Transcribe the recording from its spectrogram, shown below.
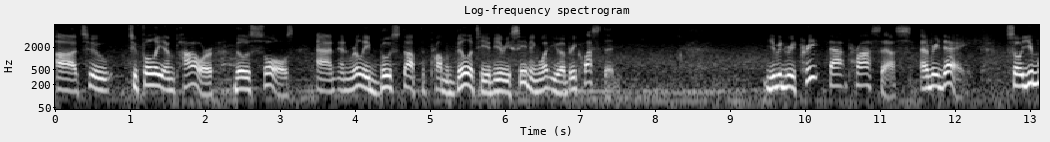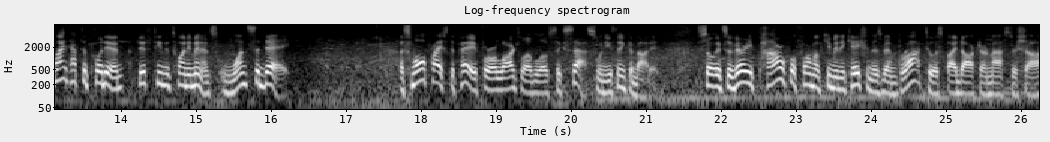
uh, to, to fully empower those souls and, and really boost up the probability of you receiving what you have requested. You would repeat that process every day. So you might have to put in 15 to 20 minutes once a day. A small price to pay for a large level of success when you think about it. So it's a very powerful form of communication that's been brought to us by Dr. and Master Sha.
